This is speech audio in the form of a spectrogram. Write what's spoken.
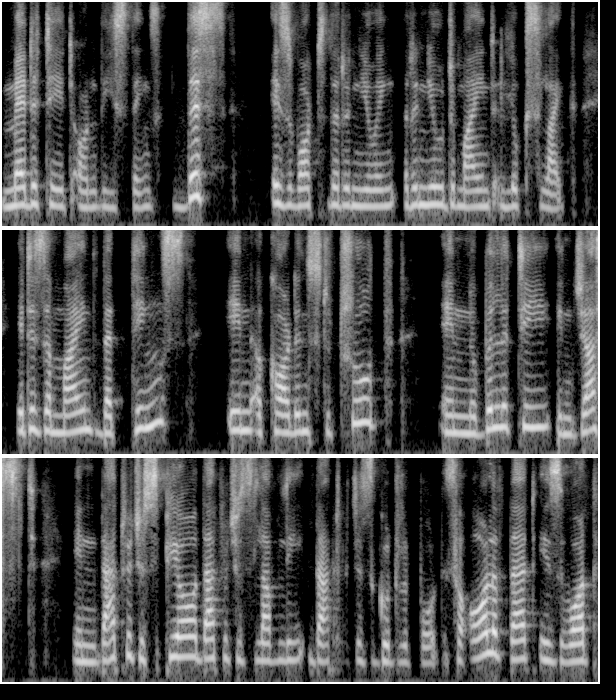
meditate on these things. This is what the renewing renewed mind looks like. It is a mind that thinks in accordance to truth in nobility in just in that which is pure that which is lovely that which is good report. So all of that is what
